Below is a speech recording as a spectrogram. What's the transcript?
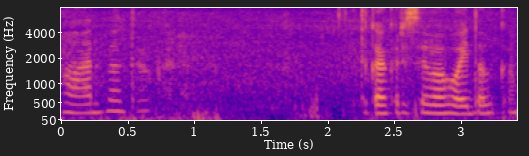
Гарно так. Така красива гойдалка.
